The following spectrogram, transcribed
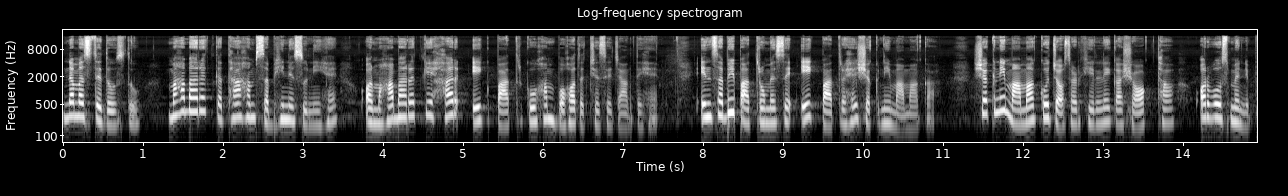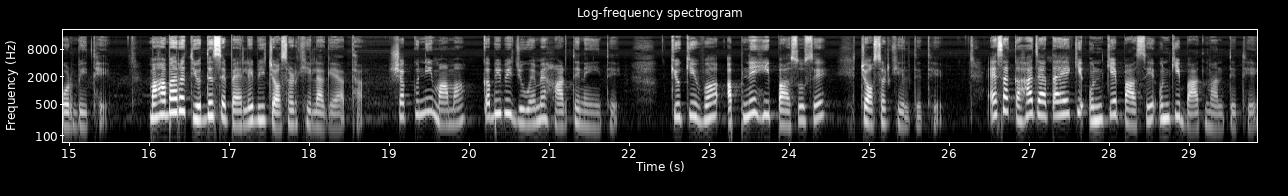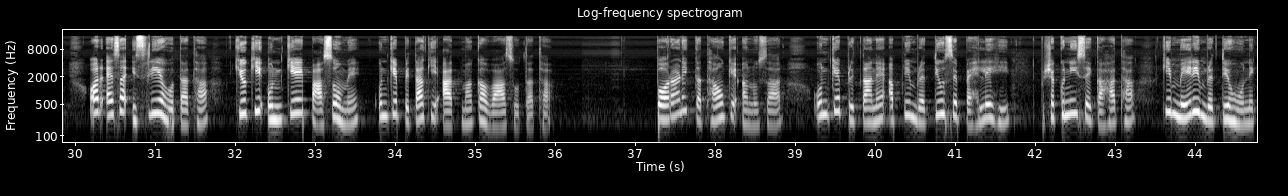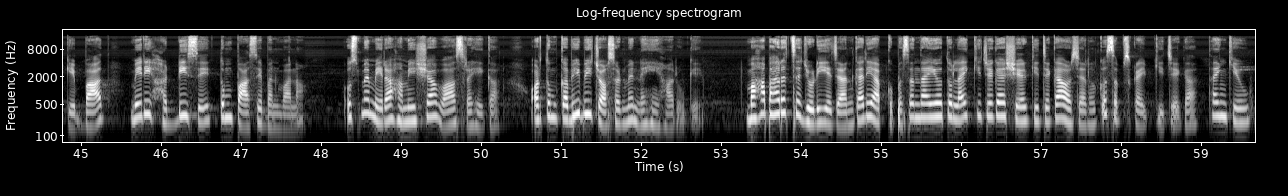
नमस्ते दोस्तों, महाभारत कथा हम सभी ने सुनी है और महाभारत के हर एक पात्र को हम बहुत अच्छे से जानते हैं। इन सभी पात्रों में से एक पात्र है शकुनी मामा का। शकुनी मामा को चौसड़ खेलने का शौक था और वो उसमें निपुण भी थे। महाभारत युद्ध से पहले भी चौसठ खेला गया था। शकुनी मामा कभी भी जुए में हारते नहीं थे, क्योंकि वह अपने ही पासों से चौसठ खेलते थे। ऐसा कहा जाता है कि उनके पास उनकी बात मानते थे, और ऐसा इसलिए होता था क्योंकि उनके पासों में उनके पिता की आत्मा का वास होता था। पौराणिक कथाओं के अनुसार उनके पिता ने अपनी मृत्यु से पहले ही शकुनी से कहा था कि मेरी मृत्यु होने के बाद मेरी हड्डी से तुम पासे बनवाना, उसमें मेरा हमेशा वास रहेगा और तुम कभी भी चौसठ में नहीं हारोगे। महाभारत से जुड़ी ये जानकारी आपको पसंद आई हो तो लाइक कीजिएगा शेयर कीजिएगा और चैनल को सब्सक्राइब कीजिएगा। Thank you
